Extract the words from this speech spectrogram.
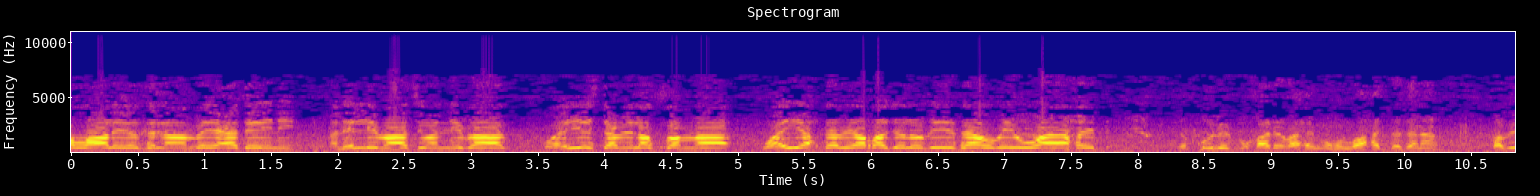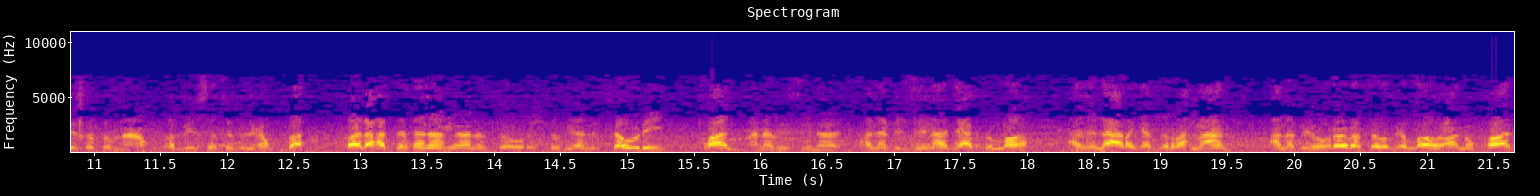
الله عليه وسلم عن بيعتين عن اللماس والنباس وأن يشتمل الصماء وأن يحتوي الرجل في ثوب واحد. يقول البخاري رحمه الله حدثنا قبيصة بن عقبة. قبيصة بن عقبة قال حدثنا سفيان الثوري. سفيان الثوري قال عن أبي الزناد. عن أبي الزناد عبد الله عن الأعرج عبد الرحمن عن أبي هريرة رضي الله عنه قال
